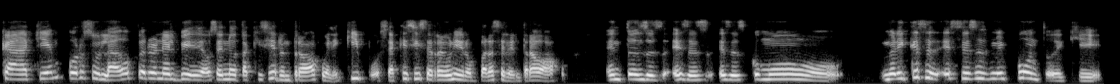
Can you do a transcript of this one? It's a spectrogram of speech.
cada quien por su lado, pero en el video se nota que hicieron trabajo en equipo, o sea, que sí se reunieron para hacer el trabajo. Entonces, ese es, ese es como Marica, ese, ese, es mi punto, de que...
